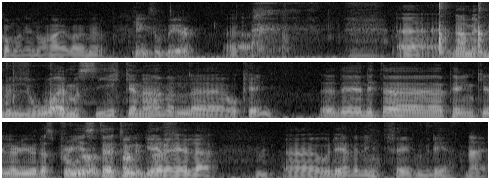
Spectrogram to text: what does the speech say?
kommer ni nog haja vad jag menar. Kings of Beer. Eh, eh, nej men lo- eh, musiken är väl eh, okej. Det, det är lite Painkiller, Judas Priest, tugg i det hela. Mm. Och det är väl inte fel med det. Nej.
